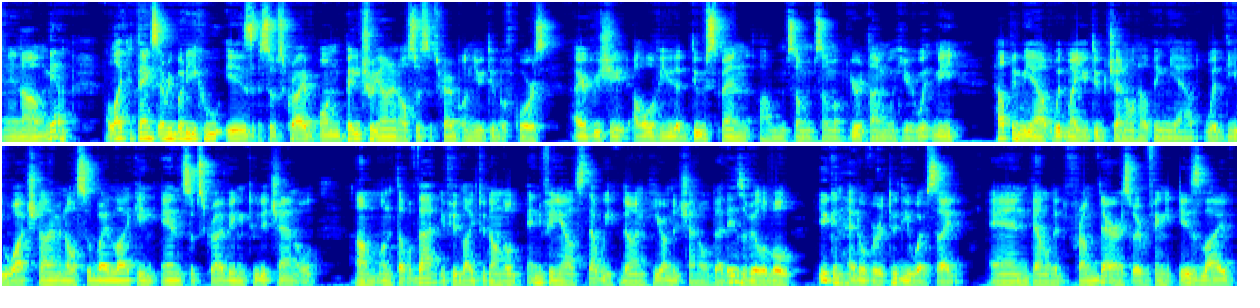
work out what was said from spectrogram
And um, yeah, I'd like to thanks everybody who is subscribed on Patreon and also subscribe on YouTube, of course. I appreciate all of you that do spend um, some some of your time here with me, helping me out with my YouTube channel, helping me out with the watch time, and also by liking and subscribing to the channel. Um, on top of that, if you'd like to download anything else that we've done here on the channel that is available, you can head over to the website and download it from there. So everything is live.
